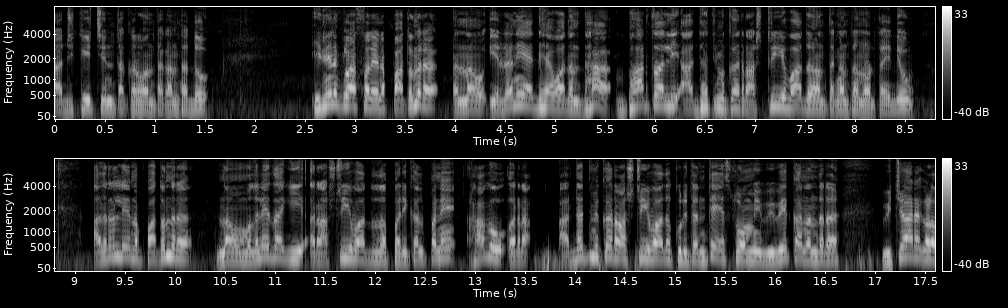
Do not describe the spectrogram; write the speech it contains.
ರಾಜಕೀಯ ಚಿಂತಕರು ಅಂತಕ್ಕಂಥದ್ದು. ಹಿಂದಿನ ಕ್ಲಾಸಲ್ಲಿ ಏನಪ್ಪ ಅಂತಂದ್ರೆ ನಾವು ಎರಡನೇ ಅಧ್ಯಾಯವಾದಂತಹ ಭಾರತದಲ್ಲಿ ಆಧ್ಯಾತ್ಮಿಕ ರಾಷ್ಟ್ರೀಯವಾದ ಅಂತಕ್ಕಂಥ ನೋಡ್ತಾ ಇದ್ದೆವು. ಅದರಲ್ಲಿ ಏನಪ್ಪ ಅಂತಂದ್ರೆ ನಾವು ಮೊದಲನೇದಾಗಿ ರಾಷ್ಟ್ರೀಯವಾದದ ಪರಿಕಲ್ಪನೆ ಹಾಗೂ ರಾ, ಆಧ್ಯಾತ್ಮಿಕ ರಾಷ್ಟ್ರೀಯವಾದ ಕುರಿತಂತೆ ಸ್ವಾಮಿ ವಿವೇಕಾನಂದರ ವಿಚಾರಗಳ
